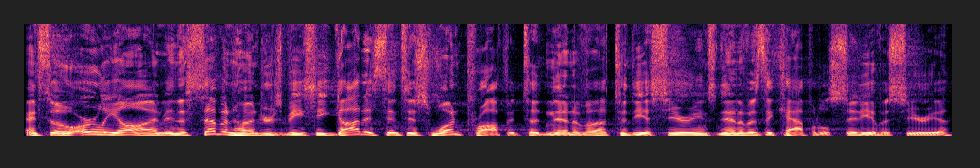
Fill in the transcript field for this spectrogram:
And so early on in the 700s BC, God had sent this one prophet to Nineveh, to the Assyrians. Nineveh is the capital city of Assyria.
